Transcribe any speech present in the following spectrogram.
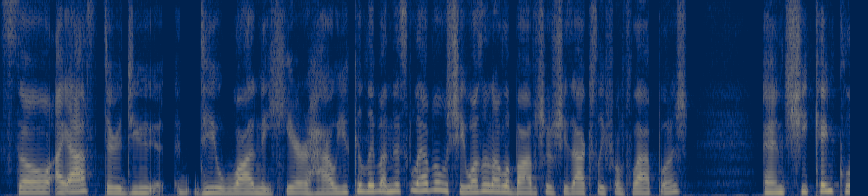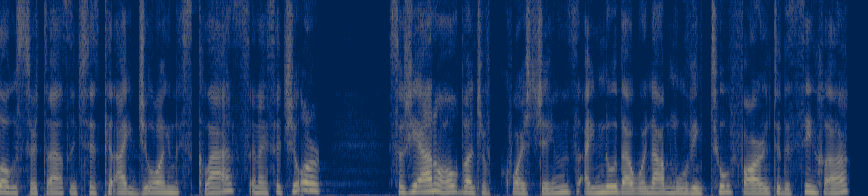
So I asked her, "Do you do you want to hear how you can live on this level?" She wasn't a Lubavitcher; she's actually from Flatbush, and she came closer to us and she said, "Can I join this class?" And I said, "Sure." So she had a whole bunch of questions. I knew that we're not moving too far into the sicha,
